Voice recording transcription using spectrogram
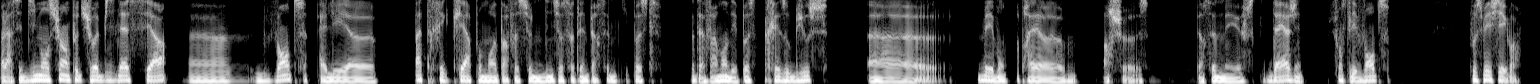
voilà, cette dimension un peu, tu vois, business, CA, euh, vente, elle est euh, pas très claire pour moi parfois sur LinkedIn, sur certaines personnes qui postent. T'as vraiment des posts très obvious. Euh, mais bon, après, euh, ça marche, euh, ça marche personnes, mais derrière, je pense que les ventes, faut se méfier, quoi.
